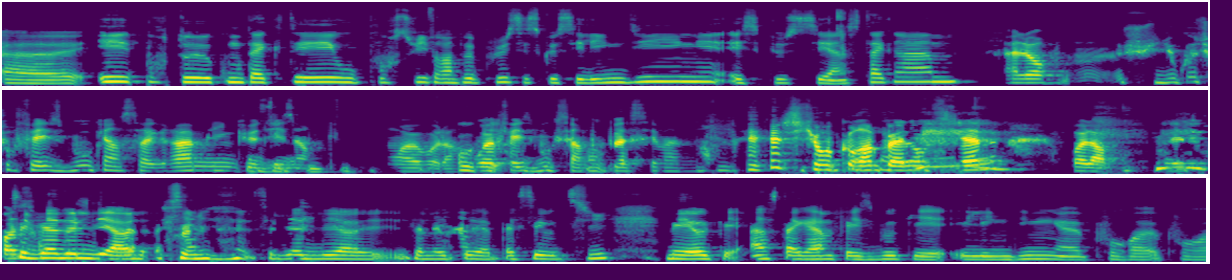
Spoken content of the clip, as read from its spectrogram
et pour te contacter ou pour suivre un peu plus. Est-ce que c'est LinkedIn? Est-ce que c'est Instagram? Alors, je suis du coup sur Facebook, Instagram, LinkedIn. Ouais, voilà. Ouais, Facebook, c'est un peu passé maintenant, mais je suis encore un peu à l'ancienne. Voilà. C'est bien de le dire. C'est bien, de le dire. Ça m'a été passé au-dessus. Mais ok, Instagram, Facebook et, LinkedIn pour, pour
